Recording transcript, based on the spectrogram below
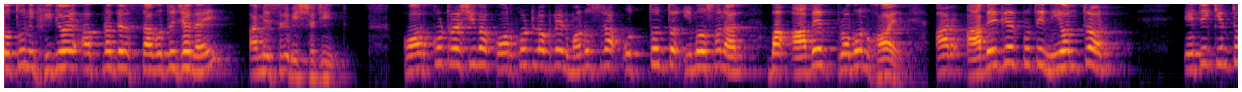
নতুন ভিডিওয় আপনাদের স্বাগত জানাই। আমি শ্রী বিশ্বজিৎ। কর্কট রাশি বা কর্কট লগ্নের মানুষরা অত্যন্ত ইমোশনাল বা আবেগপ্রবণ হয়, আর আবেগের প্রতি নিয়ন্ত্রণ, এটি কিন্তু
